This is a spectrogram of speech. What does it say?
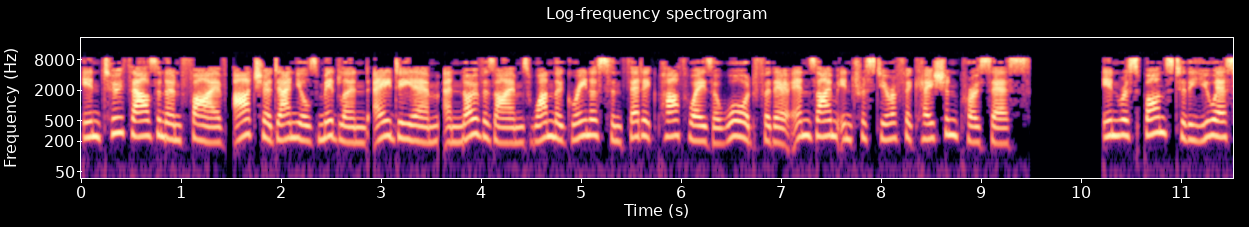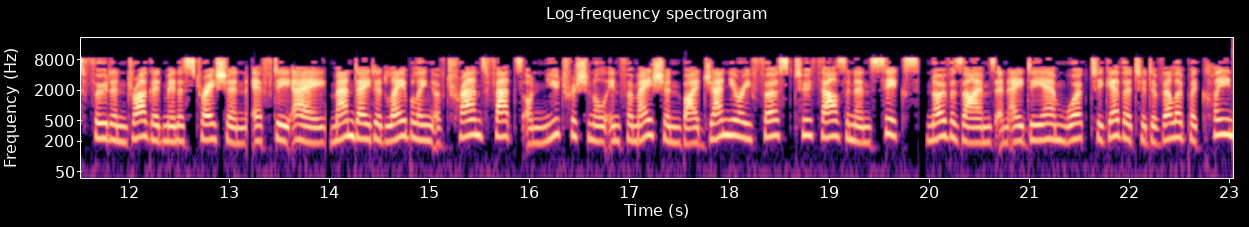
In 2005, Archer Daniels Midland ADM and Novozymes won the Greener Synthetic Pathways Award for their enzyme interesterification process. In response to the U.S. Food and Drug Administration FDA mandated labeling of trans fats on nutritional information by January 1, 2006, Novozymes and ADM worked together to develop a clean,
